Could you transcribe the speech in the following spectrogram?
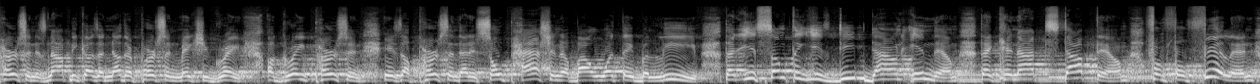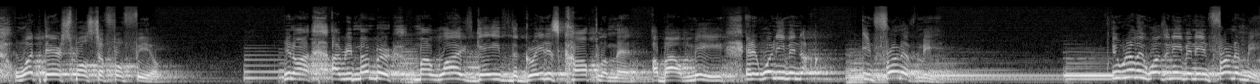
person is not because another person makes you great. A great person is a person that is so passionate about what they believe that if something is deep down in them that cannot stop them from fulfilling what they're supposed to fulfill. You know, I, I, remember my wife gave the greatest compliment about me, and it wasn't even in front of me. It really wasn't even in front of me.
